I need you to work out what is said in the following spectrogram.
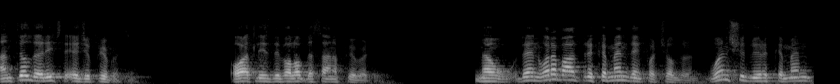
until they reach the age of puberty, or at least develop the sign of puberty. Now, then, what about recommending for children? When should we recommend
